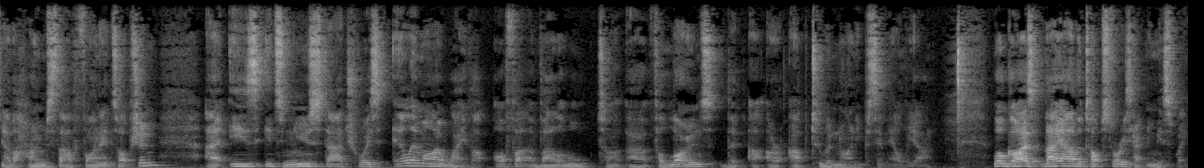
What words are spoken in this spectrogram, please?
Now, the Homestar finance option uh, is its new Star Choice LMI waiver offer available to, uh, for loans that are, are up to a 90% LVR. Well, guys, they are the top stories happening this week.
